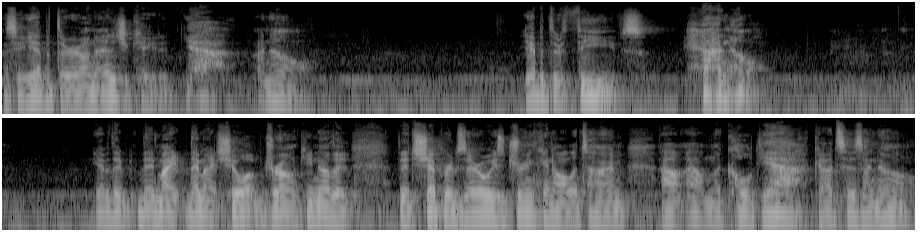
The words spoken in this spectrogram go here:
I say, yeah, but they're uneducated. Yeah, I know. Yeah, but they're thieves. Yeah, I know. Yeah, they, they, might, they might show up drunk. You know that, that shepherds, they're always drinking all the time out, out in the cold. Yeah, God says, I know.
